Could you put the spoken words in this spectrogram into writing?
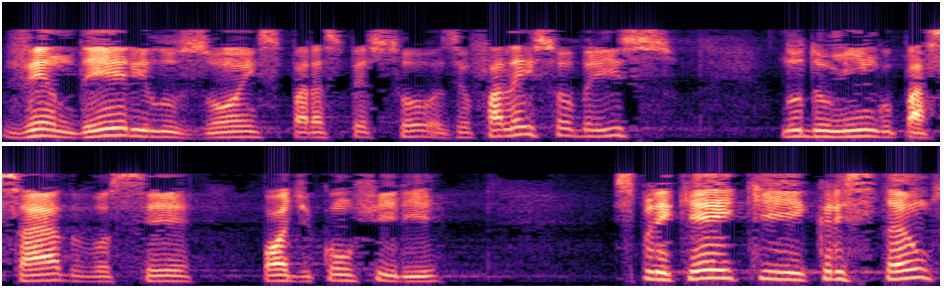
vender ilusões para as pessoas. Eu falei sobre isso no domingo passado, você pode conferir. Expliquei que cristãos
